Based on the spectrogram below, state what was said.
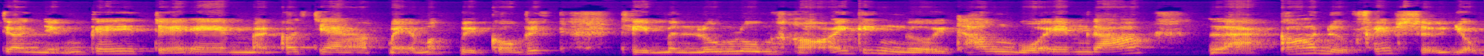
cho những cái trẻ em mà có cha hoặc mẹ mất vì covid thì mình luôn luôn hỏi cái người thân của em đó là có được phép sử dụng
